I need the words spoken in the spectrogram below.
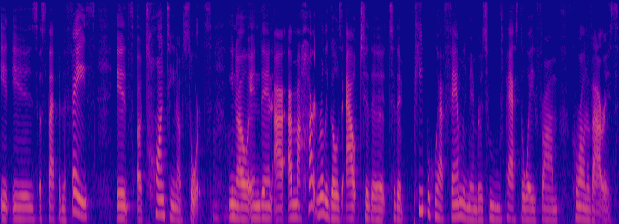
it is a slap in the face. It's a taunting of sorts, mm-hmm. you know. And then I, I, my heart really goes out to the to the people who have family members who've passed away from coronavirus.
